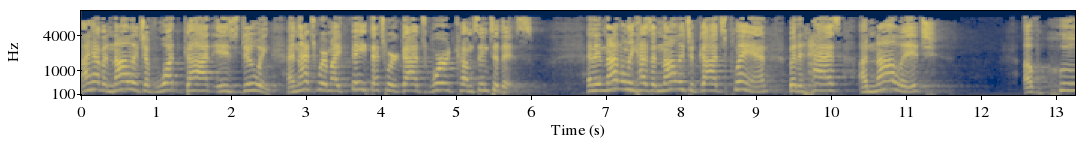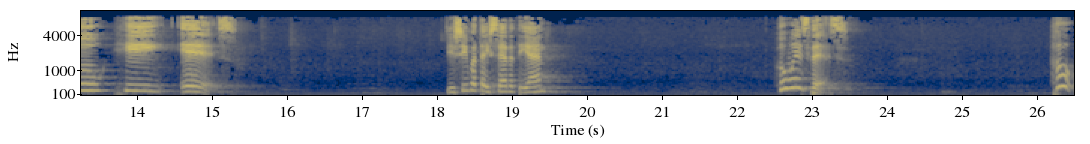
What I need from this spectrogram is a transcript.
I have a knowledge of what God is doing. And that's where my faith, that's where God's word comes into this. And it not only has a knowledge of God's plan, but it has a knowledge of who He is. Do you see what they said at the end? Who is this? Who,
